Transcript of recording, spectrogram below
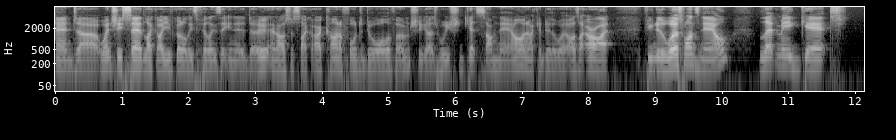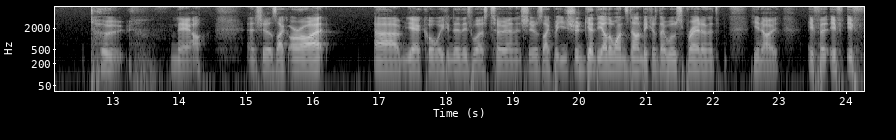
And uh, when she said like, "Oh, you've got all these fillings that you need to do," and I was just like, "I can't afford to do all of them." She goes, "Well, you should get some now, and I can do the worst." I was like, "All right, if you can do the worst ones now, let me get two now. And she was like, all right, um, yeah, cool, we can do these worst two. And she was like, but you should get the other ones done because they will spread. And it's, you know, if, if, if,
